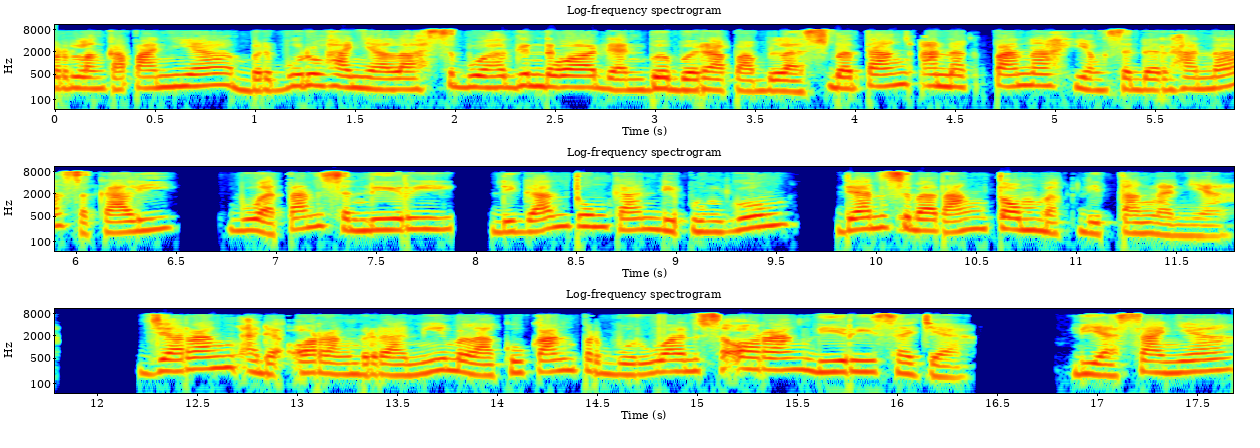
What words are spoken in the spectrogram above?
Perlengkapannya berburu hanyalah sebuah gendawa dan beberapa belas batang anak panah yang sederhana sekali, buatan sendiri, digantungkan di punggung, dan sebatang tombak di tangannya. Jarang ada orang berani melakukan perburuan seorang diri saja. Biasanya,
